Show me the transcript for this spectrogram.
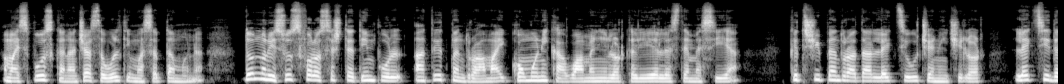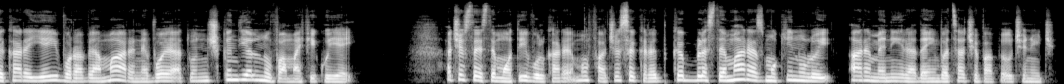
Am mai spus că în această ultimă săptămână, Domnul Isus folosește timpul atât pentru a mai comunica oamenilor că El este Mesia, cât și pentru a da lecții ucenicilor, lecții de care ei vor avea mare nevoie atunci când El nu va mai fi cu ei. Acesta este motivul care mă face să cred că blestemarea smochinului are menirea de a învăța ceva pe ucenici.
